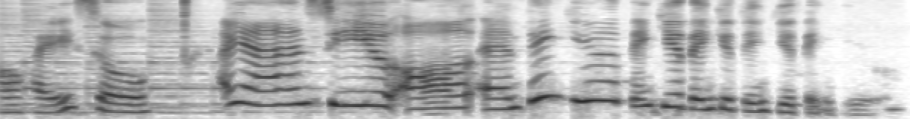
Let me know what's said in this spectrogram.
Okay, so ayan, see you all and thank you, thank you, thank you, thank you, thank you.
